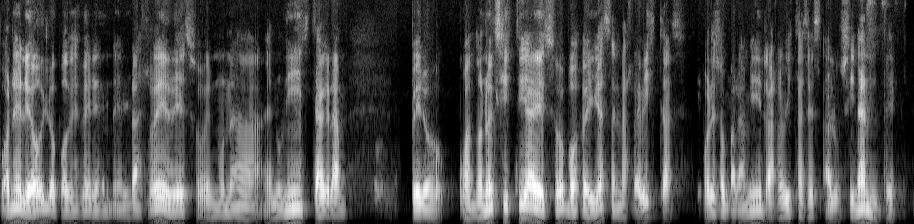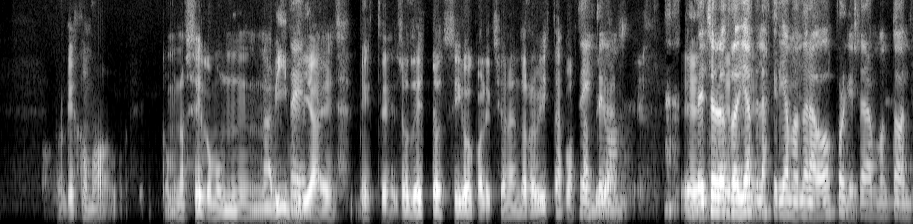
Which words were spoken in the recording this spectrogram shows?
ponele, hoy lo podés ver en, las redes o en, una, en un Instagram, pero cuando no existía eso, vos veías en las revistas. Por eso para mí las revistas es alucinante, porque es como, como no sé, como una Biblia es. Yo de hecho sigo coleccionando revistas, vos también. de hecho el otro día te las quería mandar a vos porque ya era un montón.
